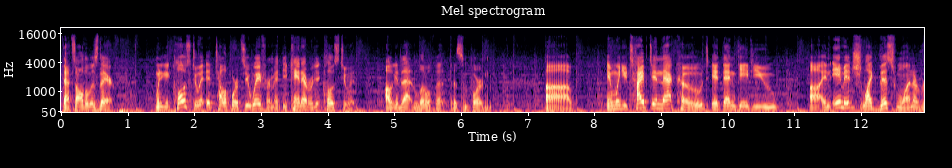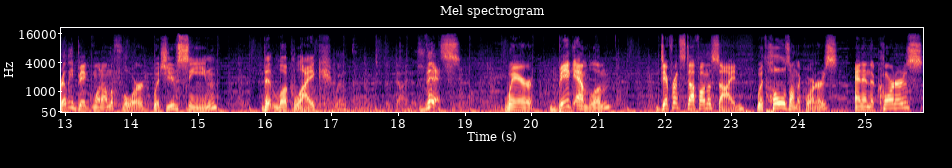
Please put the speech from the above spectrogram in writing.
That's all that was there. When you get close to it, it teleports you away from it. You can't ever get close to it. I'll get to that in a little bit. That's important. Uh, and when you typed in that code, it then gave you uh, an image like this one, a really big one on the floor, which you've seen, that look like this, where big emblem, different stuff on the side with holes on the corners, and then the corners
